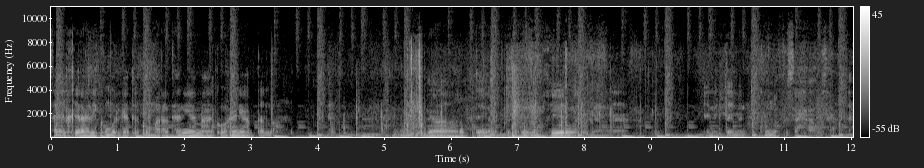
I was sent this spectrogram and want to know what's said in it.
مساء الخير عليكم ورجعت لكم مرة تانية. معاكم هاني عبد الله يا رب دايما تكونوا بخير وأتمنى إنك دايما تكونوا في صحة وسعادة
